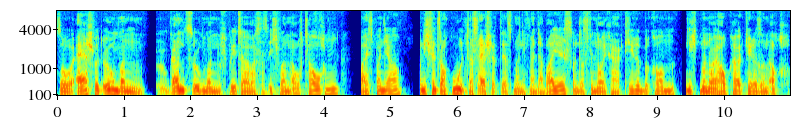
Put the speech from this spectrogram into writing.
So, Ash wird irgendwann, ganz irgendwann später, was weiß ich wann, auftauchen, weiß man ja. Und ich finde es auch gut, dass Ash jetzt erstmal nicht mehr dabei ist und dass wir neue Charaktere bekommen. Nicht nur neue Hauptcharaktere, sondern auch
